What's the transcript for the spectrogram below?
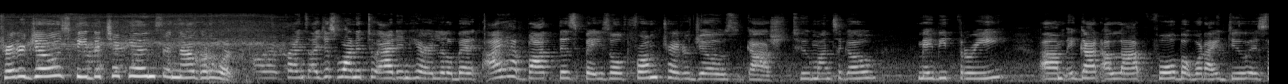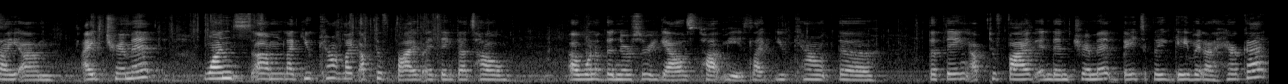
Trader Joe's, feed the chickens, and now go to work. All right, friends, I just wanted to add in here a little bit. I have bought this basil from Trader Joe's, gosh, two months ago, maybe three. Um, it got a lot full, but what I do is I um, I trim it once, um, like you count like up to five. I think that's how uh, one of the nursery gals taught me. It's like you count the the thing up to five and then trim it. Basically, gave it a haircut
